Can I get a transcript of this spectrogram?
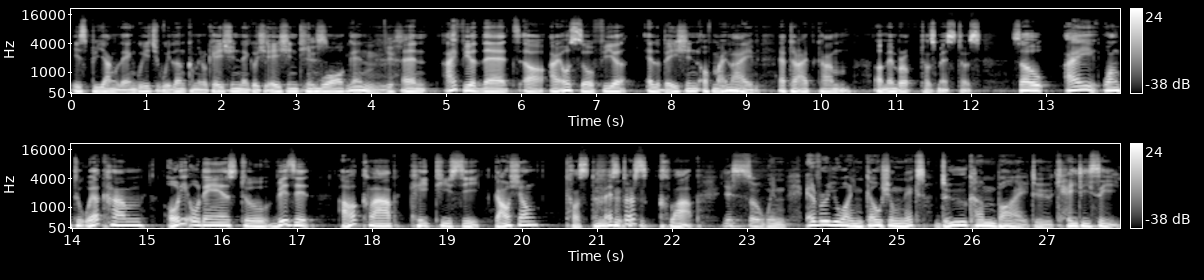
is beyond language. We learn communication, negotiation, Yes. teamwork, and Mm, yes. and I feel that uh, I also feel elevation of my life after I become a member of Toastmasters. So I want to welcome all the audience to visit our club KTC Kaohsiung Toastmasters Club. Yes, so whenever you are in Kaohsiung next, do come by to KTC.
